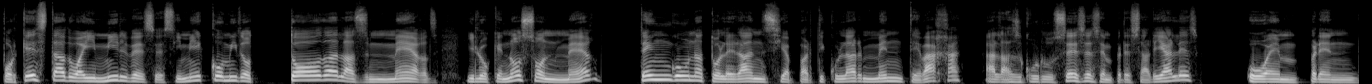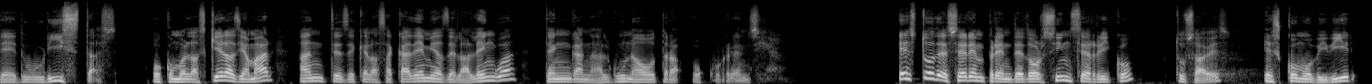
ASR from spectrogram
porque he estado ahí mil veces y me he comido todas las merds y lo que no son merd, tengo una tolerancia particularmente baja a las guruceses empresariales o emprendeduristas, o como las quieras llamar, antes de que las academias de la lengua tengan alguna otra ocurrencia. Esto de ser emprendedor sin ser rico, tú sabes, es como vivir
